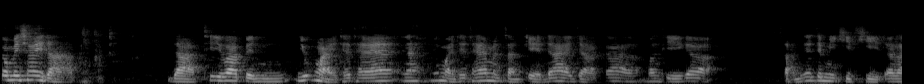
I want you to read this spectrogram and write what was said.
ก็ไม่ใช่ดาบ ดาบที่ว่าเป็นยุคใหม่แท้ๆนะยุคใหม่แท้ๆมันสังเกตได้จากก็บางทีก็สันก็จะมีขีดๆอะไร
